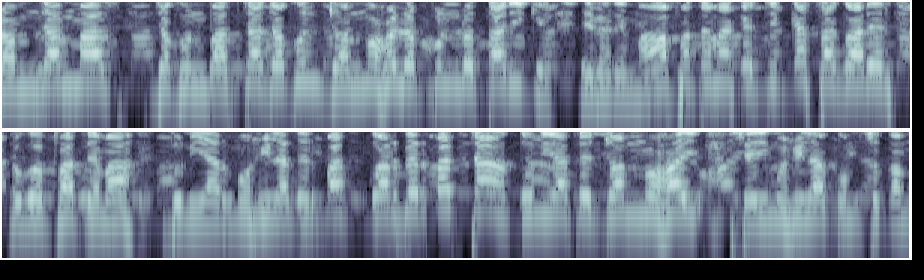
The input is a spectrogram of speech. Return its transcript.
রমজান মাস যখন বাচ্চা যখন জন্ম হলো পনেরো তারিখে, এবারে মা ফাতেমাকে জিজ্ঞাসা করেন, ওগো ফাতেমা, দুনিয়ার মহিলাদের গর্ভের বাচ্চা দুনিয়াতে জন্ম হয়, সেই মহিলা কমসে কম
